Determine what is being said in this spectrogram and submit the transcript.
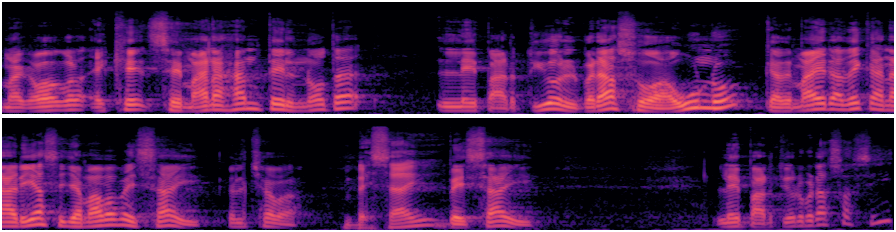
me acabo de acordar, es que semanas antes el nota le partió el brazo a uno, que además era de Canarias, se llamaba Besay, el chaval. ¿Besáis? Besay. Le partió el brazo así.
